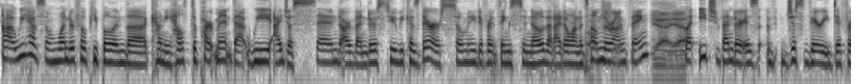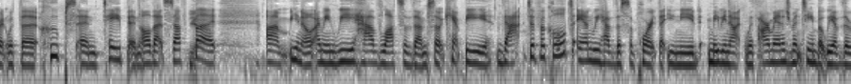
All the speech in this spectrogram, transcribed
uh, we have some wonderful people in the county health department that we I just send our vendors to because there are so many different things to know that I don't want to tell them the sure. wrong thing. Yeah, yeah. But each vendor is just very different with the hoops and tape and all that stuff. Yeah. But um, you know, I mean, we have lots of them, so it can't be that difficult. And we have the support that you need. Maybe not with our management team, but we have the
